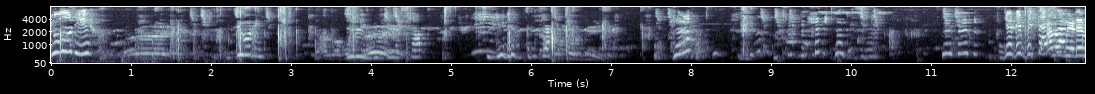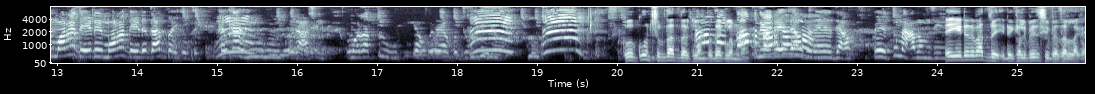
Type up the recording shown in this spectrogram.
জুড়ি জুড়ি জুড়ি বিচে সব জুড়ি বিচে সব জুড়ি বিচে আলো মেরে মরা দে রে মরা দে রে দাঁত বাই করতে এটা করে আসি মরা তুই উঠে করে আপনি জুড়ি কো- কোন দাঁত বার করলাম তো দেখলাম না। এই এটার বাদ দে এটা খালি বেশি বেজার লাগা।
